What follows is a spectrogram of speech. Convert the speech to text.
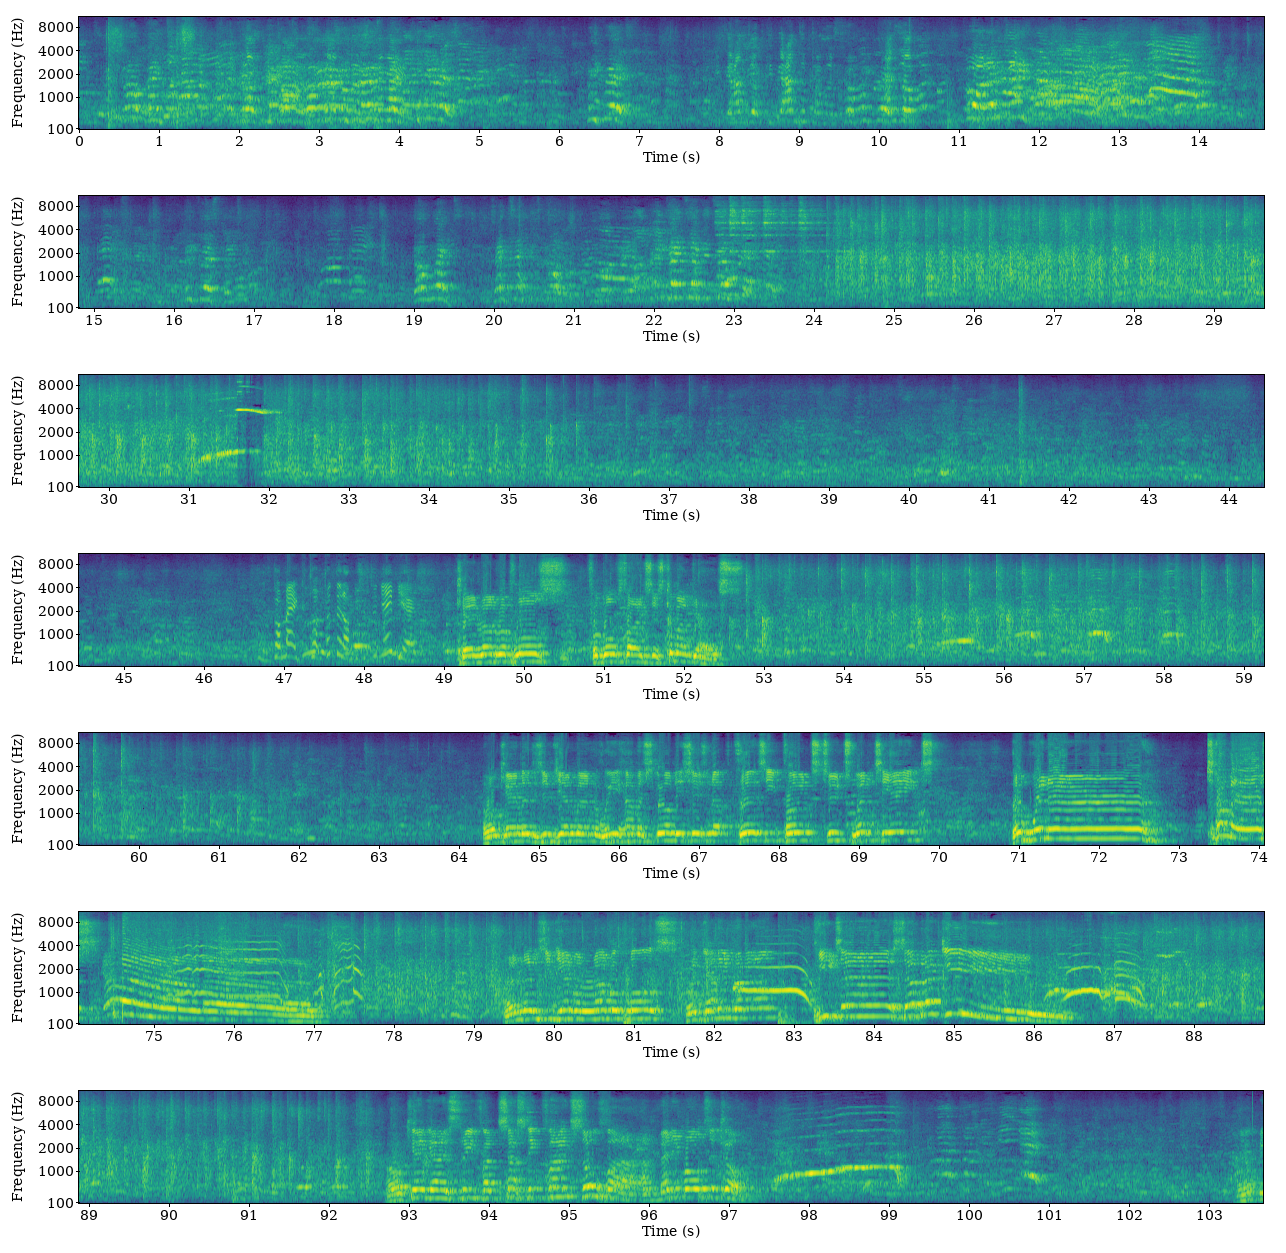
Tomek, co, co ty robisz? Jeszcze nie wiesz. Okay, round of applause for both fighters. Come on, guys. Okay, ladies and gentlemen, we have a score decision up 30 points to 28. The winner, Thomas Ladies and gentlemen, a round of applause for Gary renowned Peter Sabraki. Okay, guys, three fantastic fights so far, and many more to come. I hope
